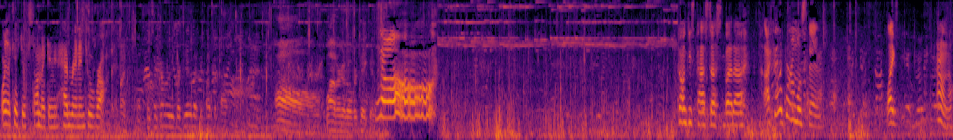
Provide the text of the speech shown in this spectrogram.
Or they kicked your stomach and your head ran into a rock. Oh, water got overtaken. No! Donkeys passed us, but uh, I feel like we're almost there. Like, I don't know.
